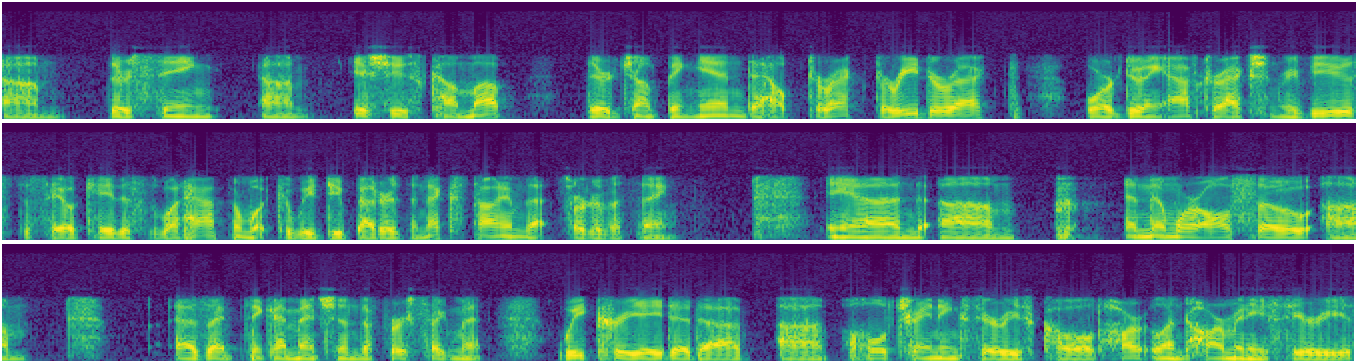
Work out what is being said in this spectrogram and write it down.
um, they're seeing um, issues come up, they're jumping in to help direct or redirect, or doing after action reviews to say, okay, this is what happened. What could we do better the next time? That sort of a thing. And um, and then we're also um, as I think I mentioned in the first segment, we created a, a, a whole training series called Heartland Harmony Series,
